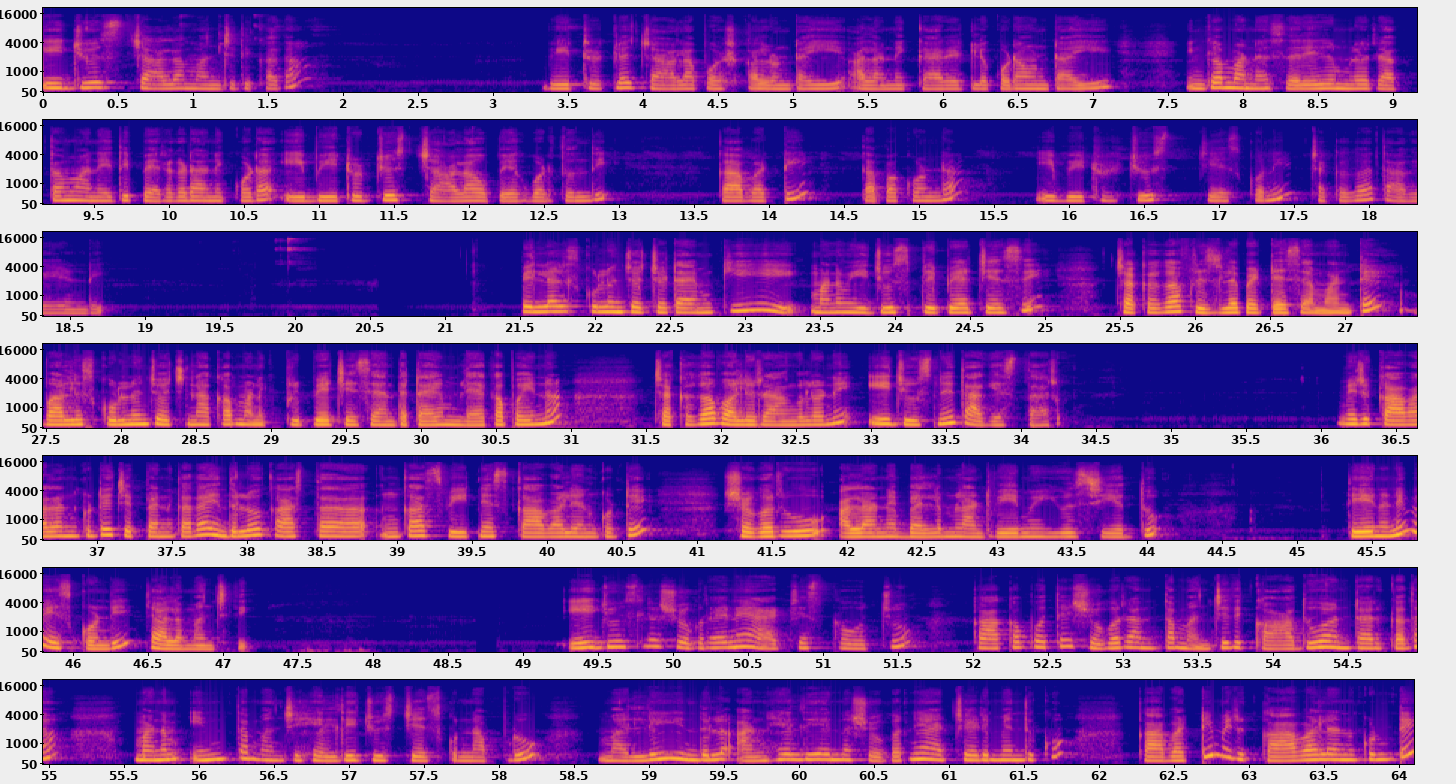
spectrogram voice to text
ఈ జ్యూస్ చాలా మంచిది కదా. బీట్రూట్లో చాలా పోషకాలు ఉంటాయి అలానే క్యారెట్లు కూడా ఉంటాయి. ఇంకా మన శరీరంలో రక్తం అనేది పెరగడానికి కూడా ఈ బీట్రూట్ జ్యూస్ చాలా ఉపయోగపడుతుంది. కాబట్టి తప్పకుండా ఈ బీట్రూట్ జ్యూస్ చేసుకొని చక్కగా తాగేయండి. పిల్లలు స్కూల్ నుంచి వచ్చే టైంకి మనం ఈ జ్యూస్ ప్రిపేర్ చేసి చక్కగా ఫ్రిడ్జ్లో పెట్టేసామంటే వాళ్ళు స్కూల్ నుంచి వచ్చినాక మనకి ప్రిపేర్ చేసేంత టైం లేకపోయినా చక్కగా వాళ్ళు రాంగులోనే ఈ జ్యూస్ని తాగేస్తారు. మీరు కావాలనుకుంటే చెప్పాను కదా ఇందులో కాస్త ఇంకా స్వీట్నెస్ కావాలి అనుకుంటే షుగరు అలానే బెల్లం లాంటివి ఏమీ యూజ్ చేయొద్దు. తేనెని వేసుకోండి చాలా మంచిది. ఈ జ్యూస్లో షుగర్ అయినా యాడ్ చేసుకోవచ్చు. కాకపోతే షుగర్ అంత మంచిది కాదు అంటారు కదా మనం ఇంత మంచి హెల్తీ జ్యూస్ చేసుకున్నప్పుడు మళ్ళీ ఇందులో అన్హెల్దీ అయిన షుగర్ని యాడ్ చేయడం ఎందుకు? కాబట్టి మీరు కావాలనుకుంటే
